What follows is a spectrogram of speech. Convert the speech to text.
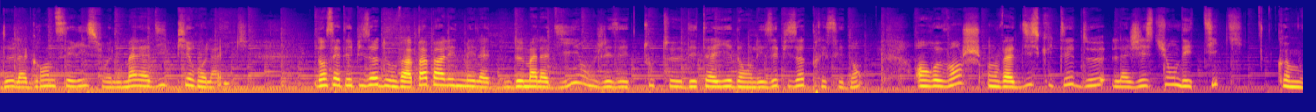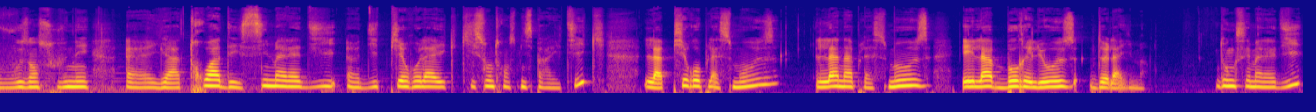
de la grande série sur les maladies pyrolaïques. Dans cet épisode, on ne va pas parler de maladies, je les ai toutes détaillées dans les épisodes précédents. En revanche, on va discuter de la gestion des tiques. Comme vous vous en souvenez, euh, il y a trois des six maladies euh, dites pyrolaïques qui sont transmises par les tiques la pyroplasmose, l'anaplasmose et la borréliose de Lyme. Donc ces maladies,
